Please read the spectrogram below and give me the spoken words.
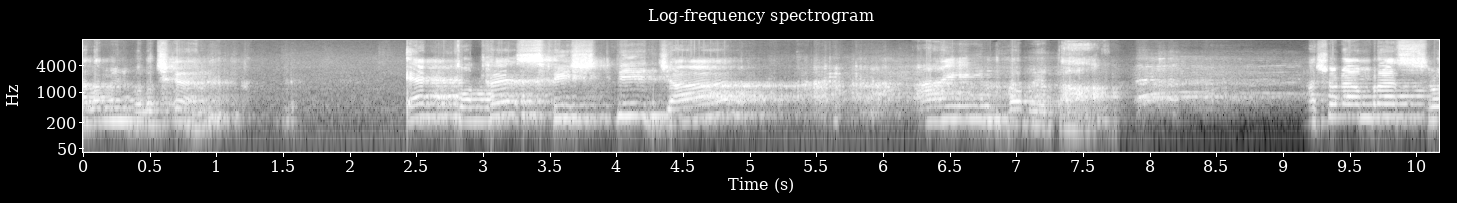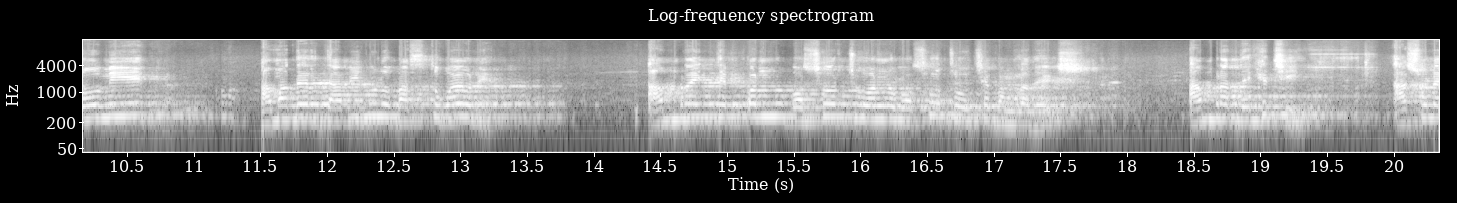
আলামিন বলেছেন, এক কথায় সৃষ্টি যা আইন হবে তা। আসলে আমরা শ্রমিক, আমাদের দাবিগুলো বাস্তবায়নে আমরা এই তেপ্পান্ন বছর, চুয়ান্ন বছর চলছে বাংলাদেশ। আমরা দেখেছি আসলে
